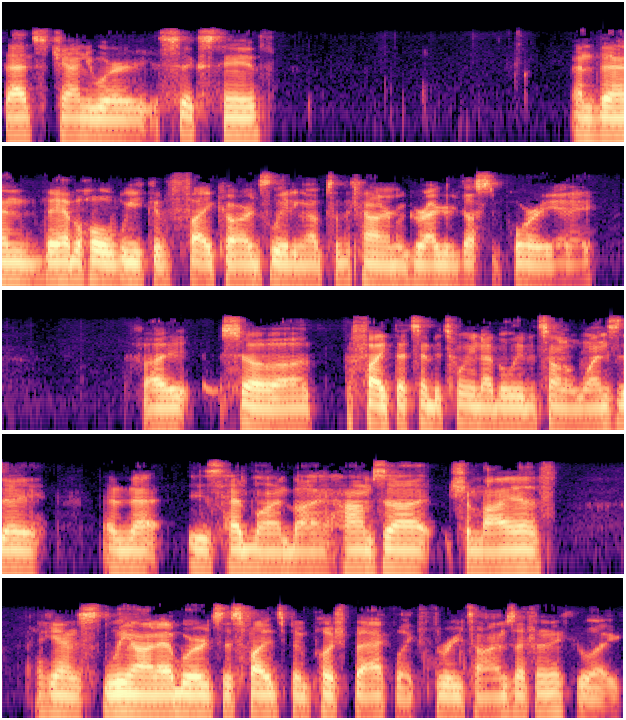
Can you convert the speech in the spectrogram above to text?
that's January 16th. And then they have a whole week of fight cards leading up to the Conor McGregor Dustin Poirier fight. So uh, the fight that's in between, I believe it's on a Wednesday, and that is headlined by Khamzat Chimaev against Leon Edwards. This fight's been pushed back like three times, I think. Like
